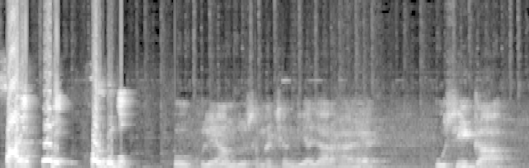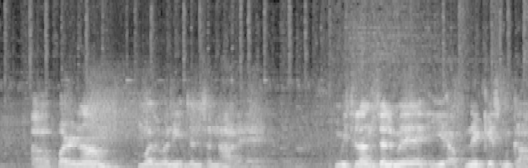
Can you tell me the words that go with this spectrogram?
सारी पोले खोल देगी। खुलेआम जो संरक्षण दिया जा रहा है, उसी का परिणाम मधुबनी जनसंहार है। मिथिलांचल में ये अपने किस्म का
